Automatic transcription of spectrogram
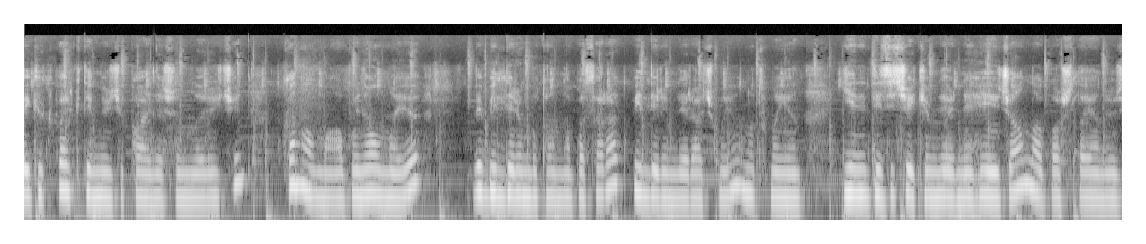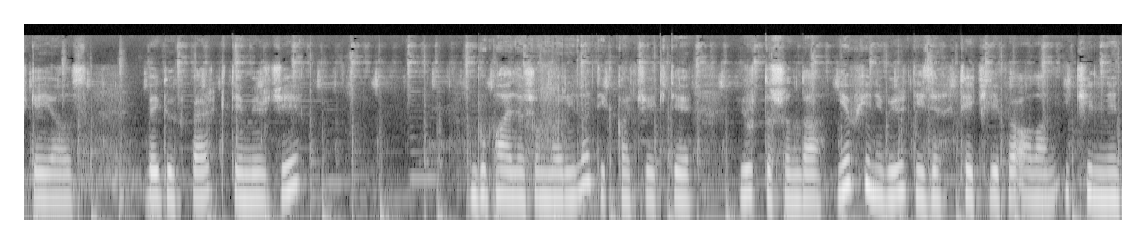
ve Gökberk Demirci paylaşımları için kanalıma abone olmayı ve bildirim butonuna basarak bildirimleri açmayı unutmayın. Yeni dizi çekimlerine heyecanla başlayan Özge Yağız ve Gökberk Demirci bu paylaşımlarıyla dikkat çekti. Yurt dışında yepyeni bir dizi teklifi alan ikilinin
